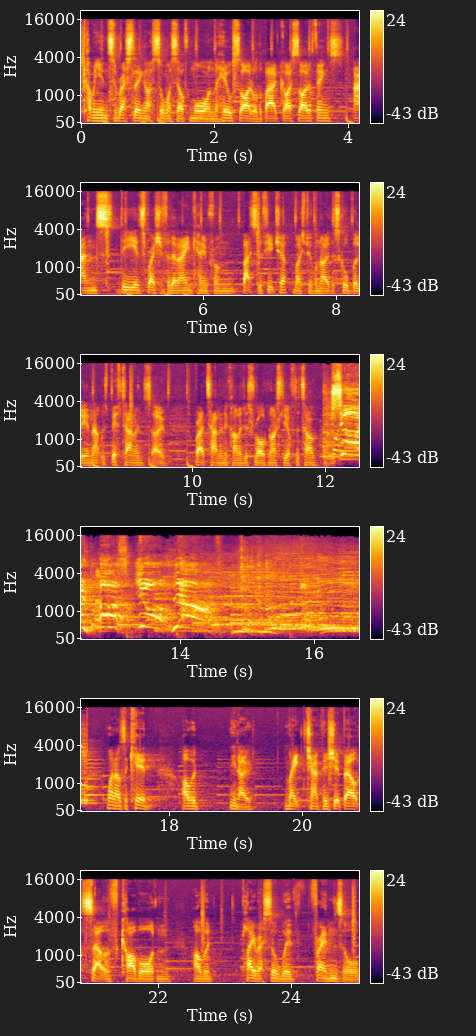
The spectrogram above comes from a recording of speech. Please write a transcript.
Coming into wrestling, I saw myself more on the heel side or the bad guy side of things. And the inspiration for the name came from Back to the Future. Most people know the school bully, and that was Biff Tannen. So Brad Tannen kind of just rolled nicely off the tongue. Show us your love! When I was a kid, I would, you know, make championship belts out of cardboard and I would play wrestle with friends or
